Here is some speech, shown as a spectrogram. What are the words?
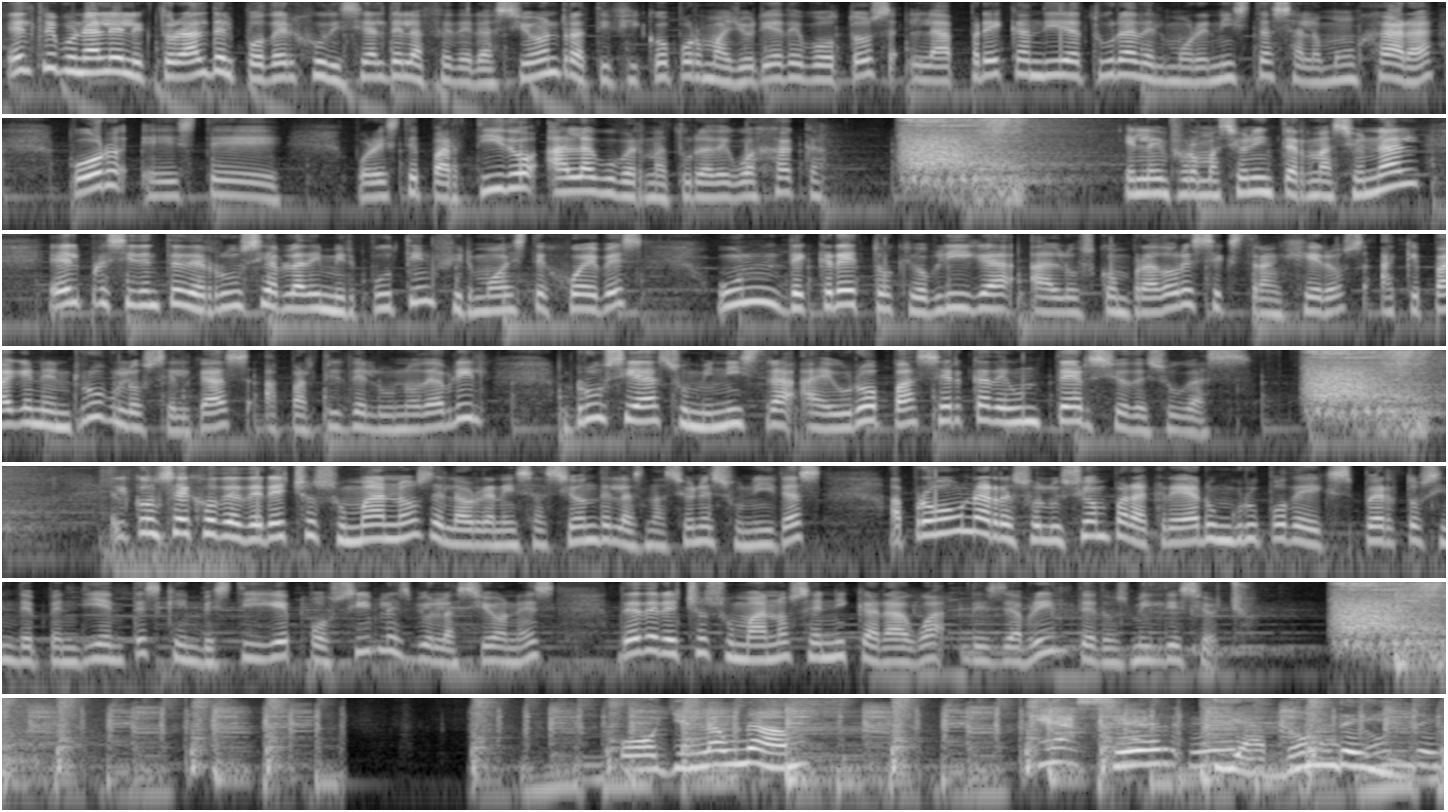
El Tribunal Electoral del Poder Judicial de la Federación ratificó por mayoría de votos la precandidatura del morenista Salomón Jara por este, por este partido a la gubernatura de Oaxaca. En la información internacional, el presidente de Rusia, Vladimir Putin, firmó este jueves un decreto que obliga a los compradores extranjeros a que paguen en rublos el gas a partir del 1 de abril. Rusia suministra a Europa cerca de un tercio de su gas. El Consejo de Derechos Humanos de la Organización de las Naciones Unidas aprobó una resolución para crear un grupo de expertos independientes que investigue posibles violaciones de derechos humanos en Nicaragua desde abril de 2018. Hoy en la UNAM, ¿qué hacer y a dónde ir?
